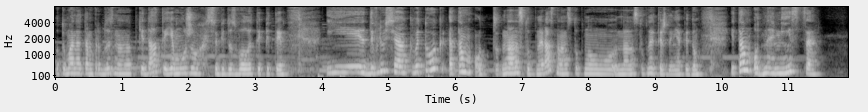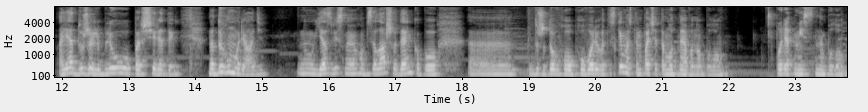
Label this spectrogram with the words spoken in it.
от у мене там приблизно надкидати, я можу собі дозволити піти. І дивлюся квиток, а там от на наступний раз, на, наступну, на наступний тиждень я піду. І там одне місце. А я дуже люблю перші ряди на другому ряді. Ну, я, звісно, його взяла швиденько, бо е, дуже довго обговорювати з кимось, тим паче там одне воно було. Поряд місць не було.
